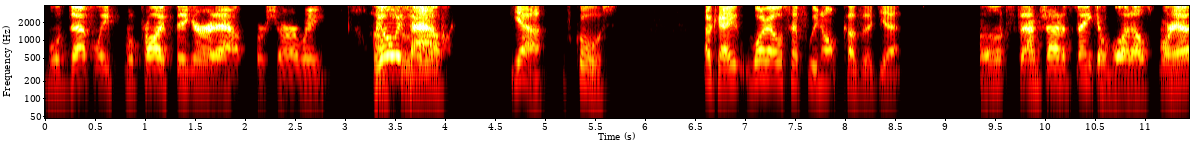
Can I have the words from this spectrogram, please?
we'll definitely, we'll probably figure it out for sure. We, we I'm always sure have. Yeah, of course. Okay, what else have we not covered yet? Well, let's, I'm trying to think of what else for you.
